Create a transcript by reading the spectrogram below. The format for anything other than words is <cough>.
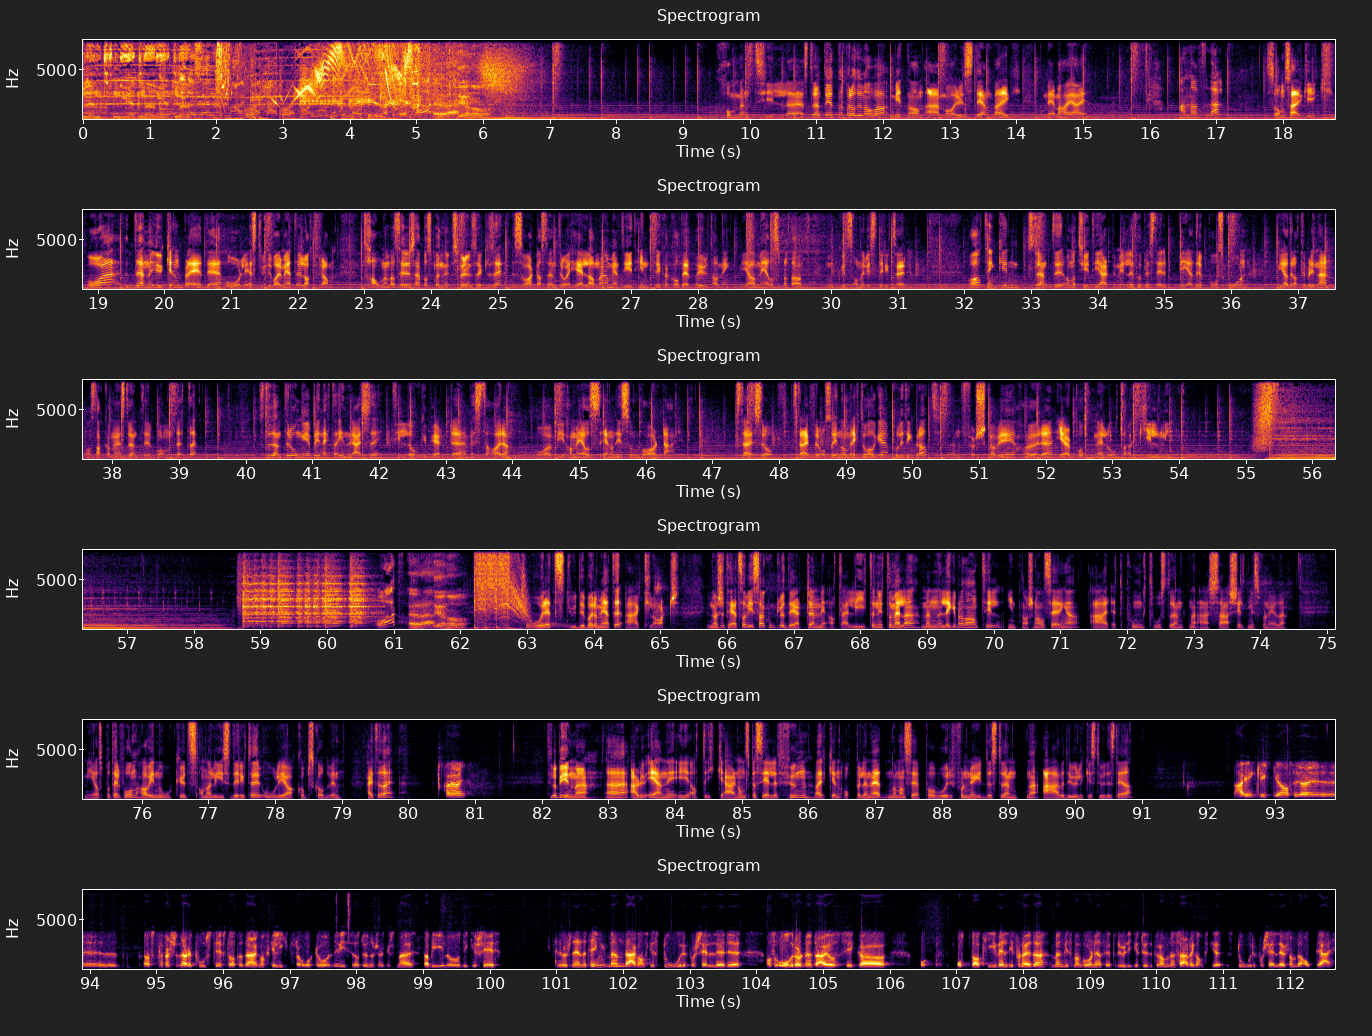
Studentnyhetene. Velkommen til eh, Studentnyhetene på Radio Nova. Mitt navn er Marius Stenberg, og med meg har jeg Anna Oftedal. som særkik. Og eh, denne uken ble det årlige studiebarometeret lagt fram. Tallene baserer seg på spørreundersøkelser besvart av studenter over hele landet og ment å gi et inntrykk av kvalitet på høyere utdanning. Vi har med oss bl.a. NOKUTs analysedirektør. Hva tenker studenter om å ty til hjelpemidler for å prestere bedre på skolen? Vi har dratt til Blindern og snakka med studenter om dette. Studenter og unge blir nekta innreise til det okkuperte Vest-Sahara, og vi har med oss en av de som var der. Streifer, også innom rektorvalget, politikkprat, men først skal vi høre Airpop med låta 'Kill Me'. Radio Nova. Årets studiebarometer er klart. Universitetsavisa konkluderte med at det er lite nytt å melde, men legger bl.a. til internasjonaliseringa er et punkt hvor studentene er særskilt misfornøyde. Med oss på telefonen har vi NOKUTs analysedirektør Ole Jakob Skodvin. Hei til deg. Hei, hei. Til å begynne med, eh, er du enig i at det ikke er noen spesielle funn, verken opp eller ned, når man ser på hvor fornøyde studentene er ved de ulike studiestedene? Nei, egentlig ikke. Altså, jeg, altså, for det første er det positivt at det er ganske likt fra år til år. Det viser at undersøkelsen er stabil og det ikke skjer revolusjonerende ting. Men det er ganske store forskjeller. eh, Altså Overordnet er jo ca. åtte av ti veldig fornøyde. Men hvis man går ned og ser på de ulike studieprogrammene, så er det ganske store forskjeller, som det alltid er.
